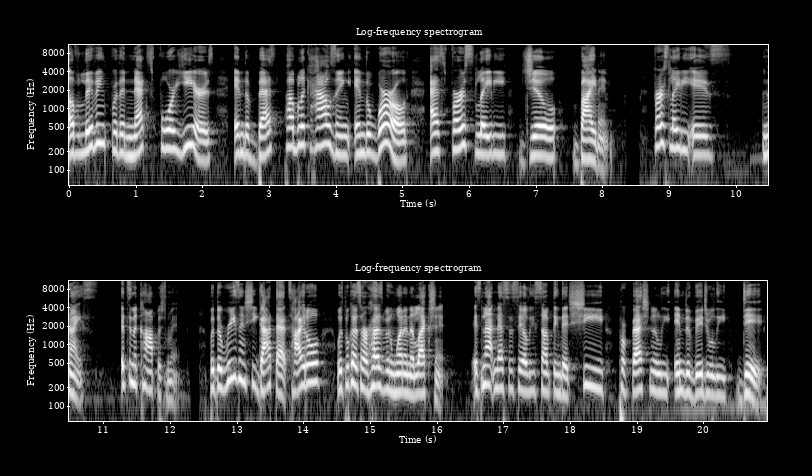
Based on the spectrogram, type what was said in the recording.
of living for the next four years in the best public housing in the world as First Lady Jill Biden. First Lady is nice, it's an accomplishment. But the reason she got that title was because her husband won an election. It's not necessarily something that she professionally, individually did.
